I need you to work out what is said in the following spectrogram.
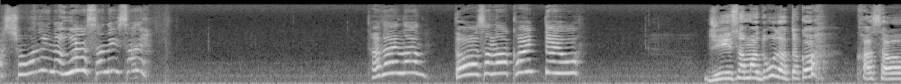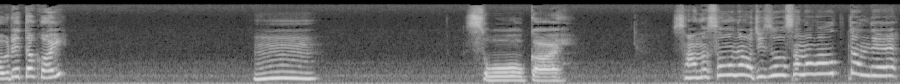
か、しょうがないな。うわ、寒い寒い。ただいま、ばあ様帰ったよ。じいさまどうだったか？傘は売れたかい？うーん。そうかい。寒そうなお地蔵様がおったんで、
